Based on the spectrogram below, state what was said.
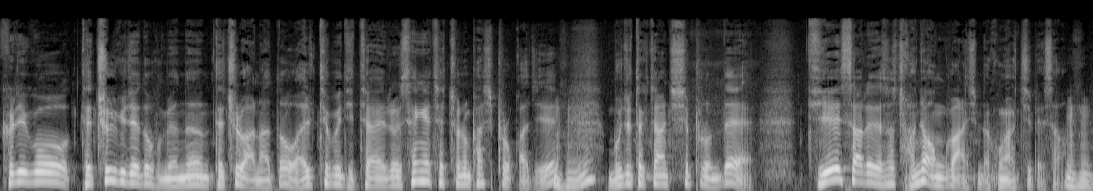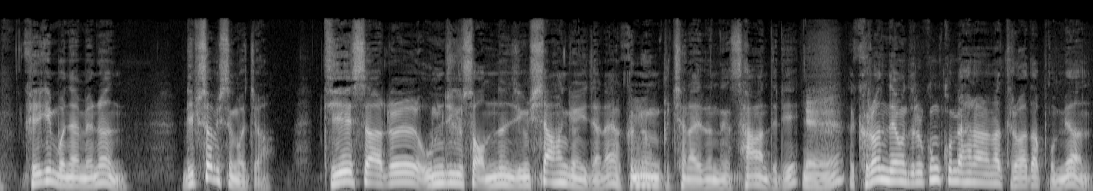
그리고 대출 규제도 보면은 대출 완화도 LTV DTI를 생애 최초는 80%까지 음흠. 무주택자는 70%인데 DSR에 대해서 전혀 언급을 안 했습니다 공약집에서 음흠. 그 얘기는 뭐냐면은 립 서비스인 거죠. DSR을 움직일 수 없는 지금 시장 환경이잖아요. 금융 부채나 이런 상황들이. 네. 그런 내용들을 꼼꼼히 하나하나 들어가다 보면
